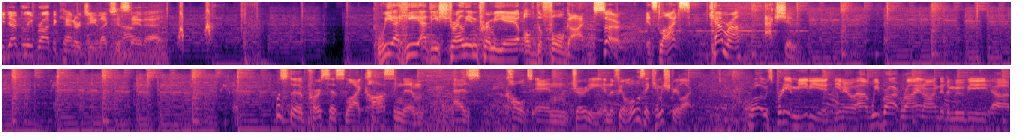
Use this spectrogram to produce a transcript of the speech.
He definitely brought the Kenergy, let's just say that. We are here at the Australian premiere of The Fall Guy. So, it's lights, camera, action. What's the process like casting them as Colt and Jodie in the film? What was their chemistry like? Well, it was pretty immediate. You know, uh, we brought Ryan on to the movie uh,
